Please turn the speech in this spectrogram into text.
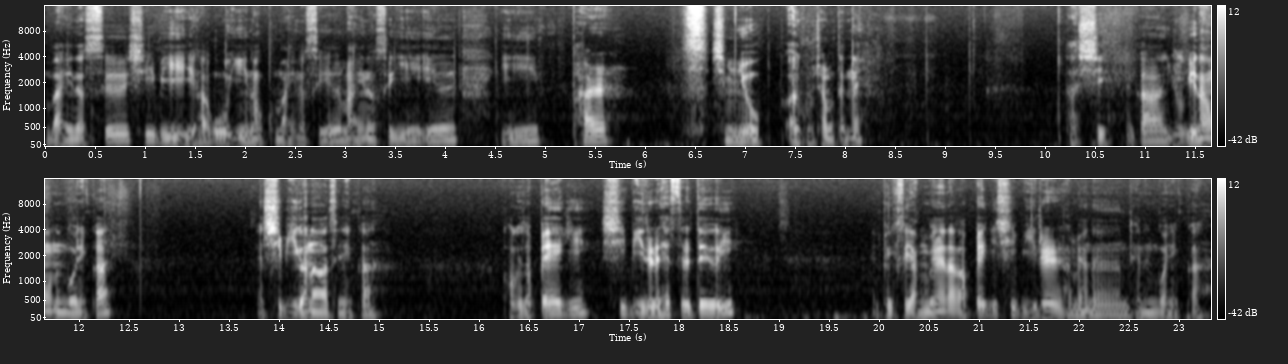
마이너스 12 하고 2 넣고 마이너스 1, 마이너스 2, 1, 2, 8, 16 아이고 잘못됐네 다시 그러니까 6이 나오는 거니까 12가 나왔으니까 거기서 빼기 12를 했을 때의 fx 양면에다가 빼기 12를 하면은 되는 거니까.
